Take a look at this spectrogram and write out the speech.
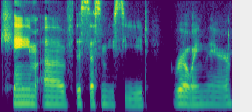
came of the sesame seed growing there.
